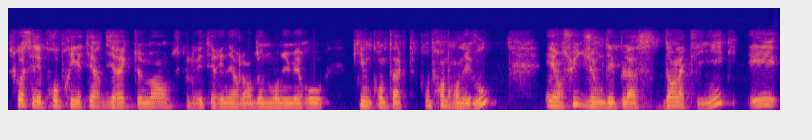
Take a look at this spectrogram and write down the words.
soit c'est les propriétaires directement, parce que le vétérinaire leur donne mon numéro qui me contacte pour prendre rendez-vous. Et ensuite, je me déplace dans la clinique. Et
